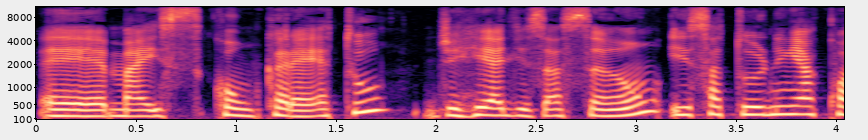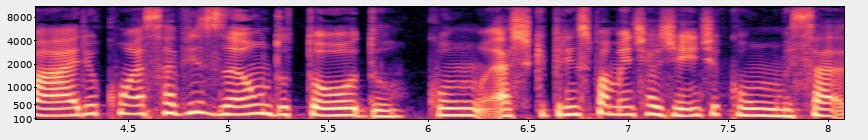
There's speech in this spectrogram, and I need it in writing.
é, mais concreto, de realização, e Saturno em Aquário com essa visão do todo, com acho que principalmente a gente com essa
